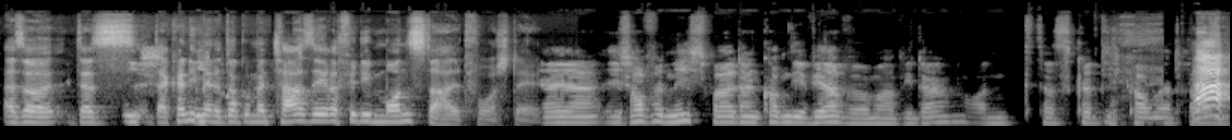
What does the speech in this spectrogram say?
Also, das, Ich- da könnte ich mir eine Dokumentarserie für die Monster halt vorstellen. Ja, ja, ich hoffe nicht, weil dann kommen die Wehrwürmer wieder und das könnte ich kaum ertragen.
